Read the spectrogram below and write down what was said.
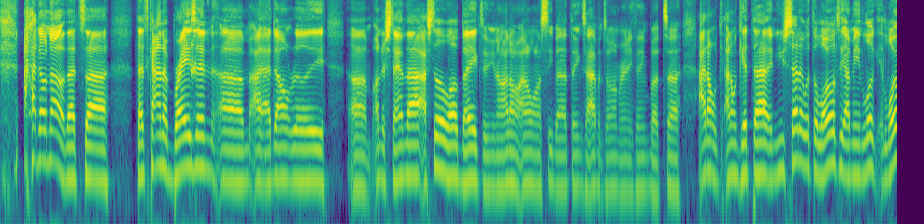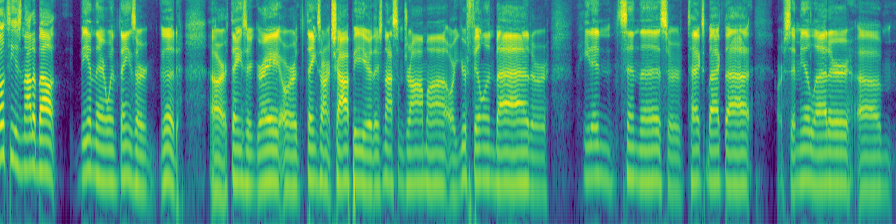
I don't know. That's uh, that's kind of brazen. Um, I, I don't really um, understand that. I still love baked, and you know, I don't, I don't want to see bad things happen to him or anything. But uh, I don't, I don't get that. And you said it with the loyalty. I mean, look, loyalty is not about being there when things are good or things are great or things aren't choppy or there's not some drama or you're feeling bad or he didn't send this or text back that or send me a letter. Um,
